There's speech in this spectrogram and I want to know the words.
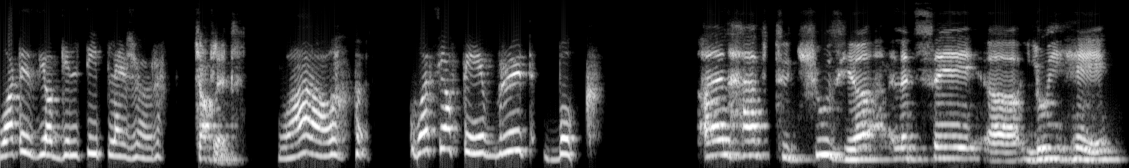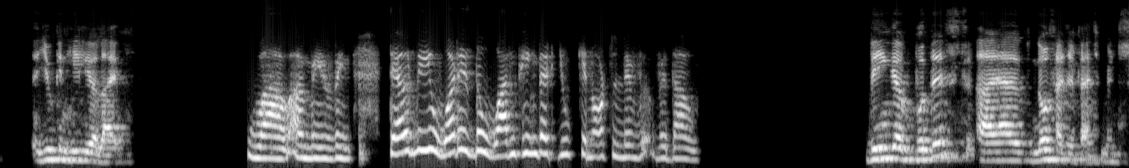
what is your guilty pleasure? Chocolate. Wow. What's your favorite book? I'll have to choose here. Let's say uh, Louise Hay, You Can Heal Your Life. Wow, amazing. Tell me, what is the one thing that you cannot live without? Being a Buddhist, I have no such attachments.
